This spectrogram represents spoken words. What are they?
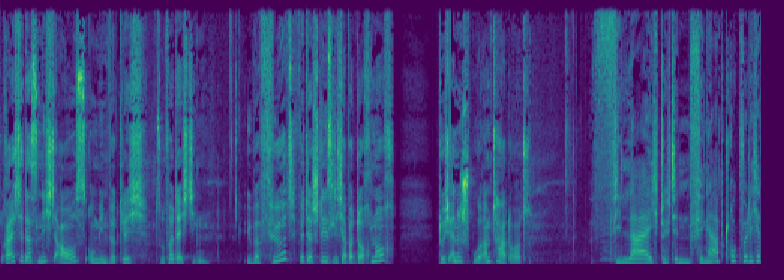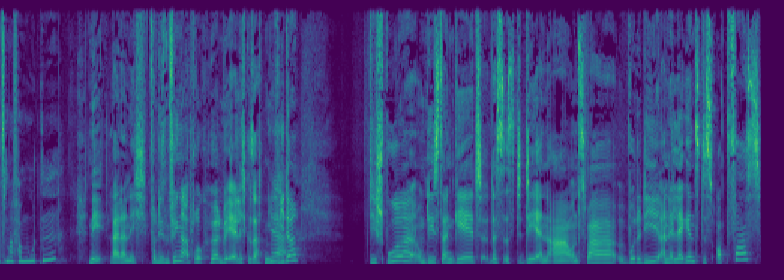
reichte das nicht aus, um ihn wirklich zu verdächtigen. Überführt wird er schließlich aber doch noch durch eine Spur am Tatort. Vielleicht durch den Fingerabdruck, würde ich jetzt mal vermuten. Nee, leider nicht. Von diesem Fingerabdruck hören wir ehrlich gesagt nie ja. wieder. Die Spur, um die es dann geht, das ist DNA. Und zwar wurde die an der Leggings des Opfers,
